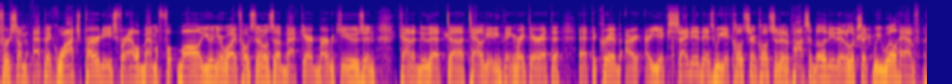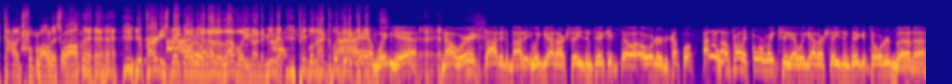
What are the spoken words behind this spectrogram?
for some epic watch parties for Alabama football. You and your wife hosting those uh, backyard barbecues and kind of do that uh, tailgating thing right there at the at the crib. Are, are you excited as we get closer and closer to the possibility that it looks like we will have college football this fall? your parties may go to another level. You know what I mean? I, People not going to the I games. Am. We, yeah, no, we're excited about it. We got our season tickets uh, ordered a couple. I don't know, probably four weeks ago. We got our season tickets ordered, but uh,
